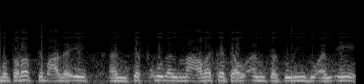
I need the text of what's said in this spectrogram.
مترتب على إيه؟ أن تدخل المعركة وأنت تريد أن إيه؟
